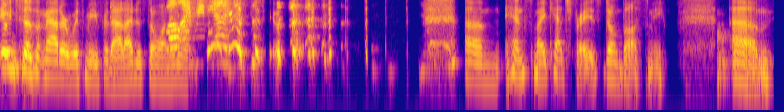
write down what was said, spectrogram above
age doesn't matter with me for that i just don't want well, I mean, yeah, I to do. um hence my catchphrase don't boss me um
